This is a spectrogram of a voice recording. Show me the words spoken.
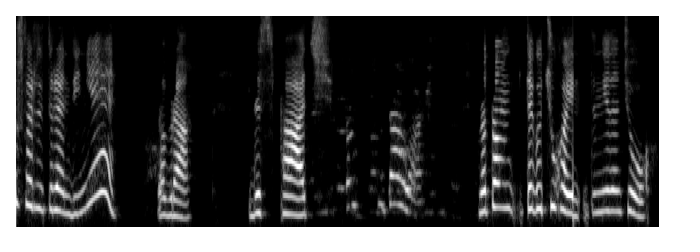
oferty trendy, nie! Dobra. Idę spać. Dałaś? No to tego ciucha, ten jeden ciuch.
